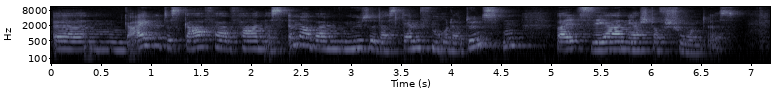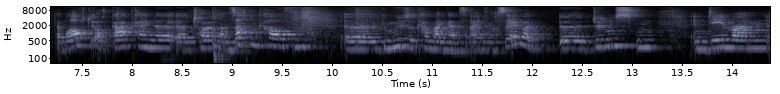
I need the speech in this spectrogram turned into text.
Äh, ein geeignetes Garverfahren ist immer beim Gemüse das Dämpfen oder Dünsten, weil es sehr nährstoffschonend ist. Da braucht ihr auch gar keine äh, teuren Sachen kaufen. Äh, Gemüse kann man ganz einfach selber äh, dünsten, indem man äh,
